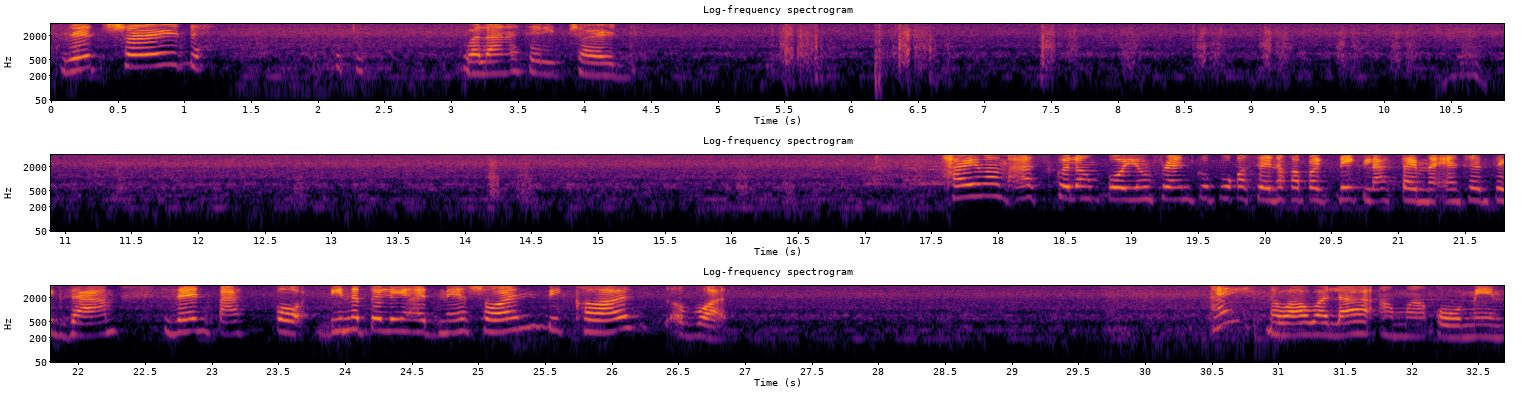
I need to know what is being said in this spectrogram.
Richard. Wala na si Richard. Hi ma'am, ask ko lang po, yung friend ko po kasi nakapag-take last time na entrance exam, then passed po. Di natuloy yung admission because of what? Ay, nawawala ang mga comment.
